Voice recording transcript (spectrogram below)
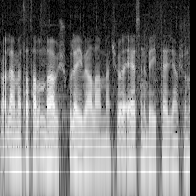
Şu alamet atalım da abi şu kuleyi bir alalım ben. Şöyle E'sini beyitleyeceğim şunu.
